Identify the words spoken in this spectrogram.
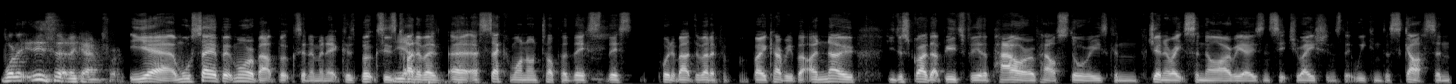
what it is that they're going through. Yeah, and we'll say a bit more about books in a minute because books is Yeah. kind of a, a, a second one on top of this this point about developing vocabulary. But I know you described that beautifully the power of how stories can generate scenarios and situations that we can discuss. And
